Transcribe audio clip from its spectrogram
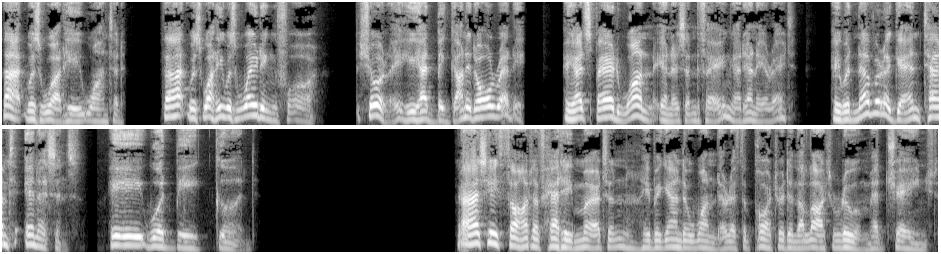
that was what he wanted. That was what he was waiting for. Surely he had begun it already. He had spared one innocent thing, at any rate. He would never again tempt innocence. He would be good. As he thought of Hetty Merton, he began to wonder if the portrait in the locked room had changed.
